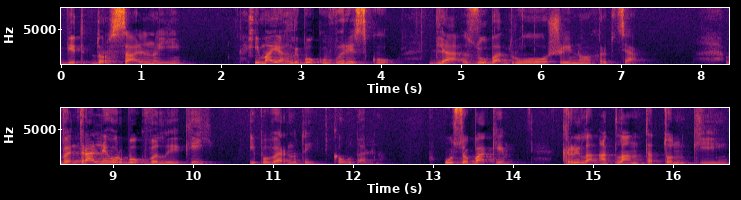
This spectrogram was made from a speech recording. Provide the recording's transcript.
від дорсальної. і має глибоку вирізку для зуба другого шийного хребця. Вентральний горбок великий і повернутий каудально. У собаки крила атланта тонкі,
